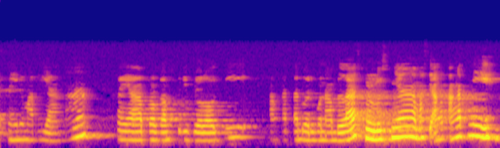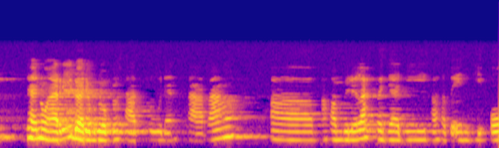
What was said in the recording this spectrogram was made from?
Isnaini Mariana. Saya program studi biologi angkatan 2016. Lulusnya masih anget-anget nih, Januari 2021 dan sekarang uh, alhamdulillah kerja di salah satu NGO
